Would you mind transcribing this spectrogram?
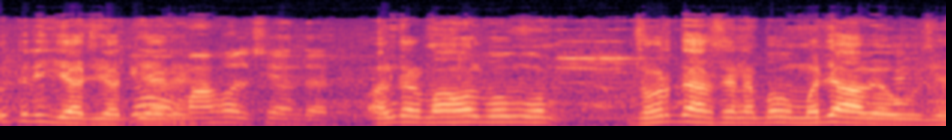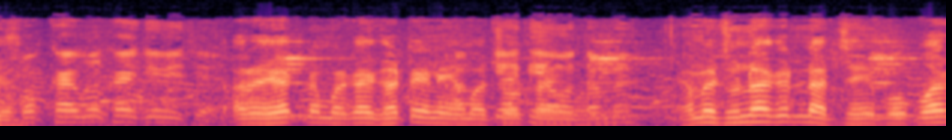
ઉતરી ગયા છીએ અત્યારે. માહોલ છે અંદર? અંદર માહોલ બહુ જોરદાર છે ને બહુ મજા આવે એવું છે. ચોખ્ખાઈ વખાઈ કેવી છે? અરે એક નંબર કઈ ઘટે નહીં એમાં ચોખાઈ અમે જુનાગઢના જ છીએ બપોર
